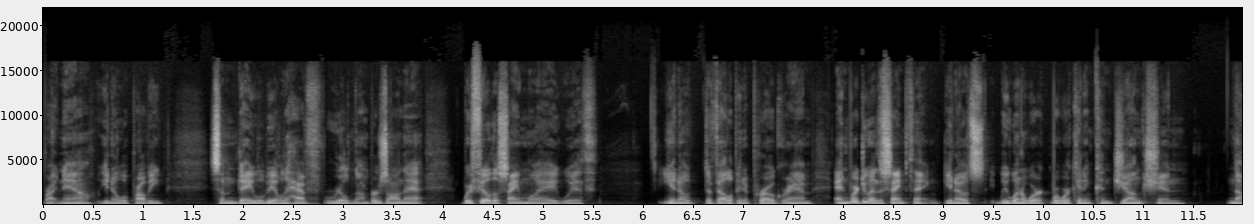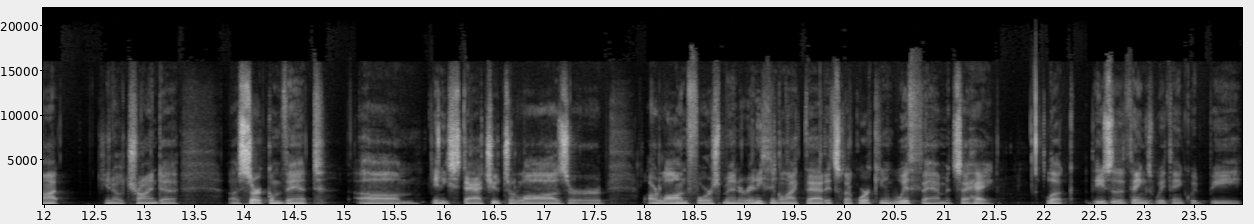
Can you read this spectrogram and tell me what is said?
right now you know we'll probably someday we'll be able to have real numbers on that we feel the same way with you know developing a program and we're doing the same thing you know it's we want to work we're working in conjunction not you know trying to uh, circumvent um, any statutes or laws or or law enforcement or anything like that it's like working with them and say hey look these are the things we think would be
